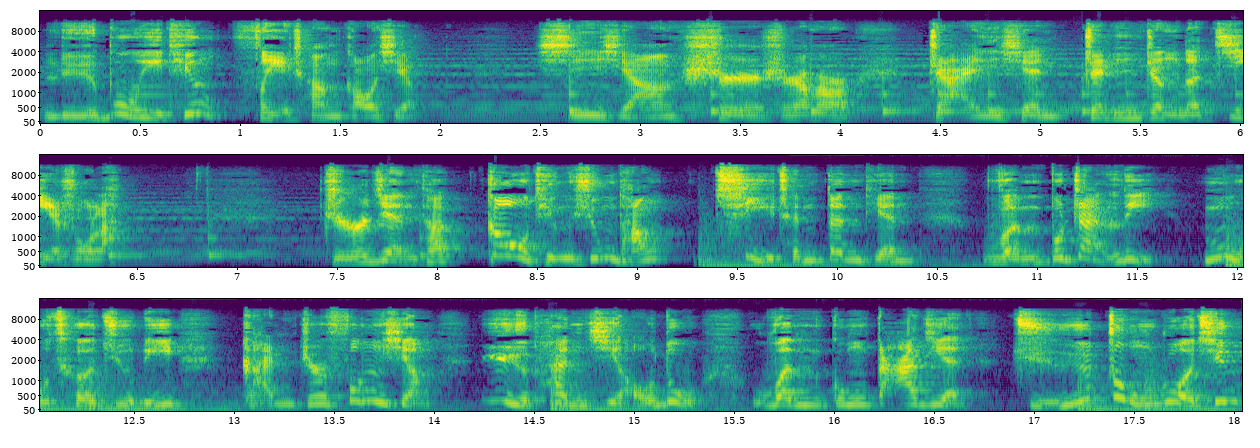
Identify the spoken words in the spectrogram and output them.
吕布一听，非常高兴，心想是时候展现真正的技术了。只见他高挺胸膛，气沉丹田，稳步站立，目测距离，感知风向，预判角度，弯弓搭箭，举重若轻。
